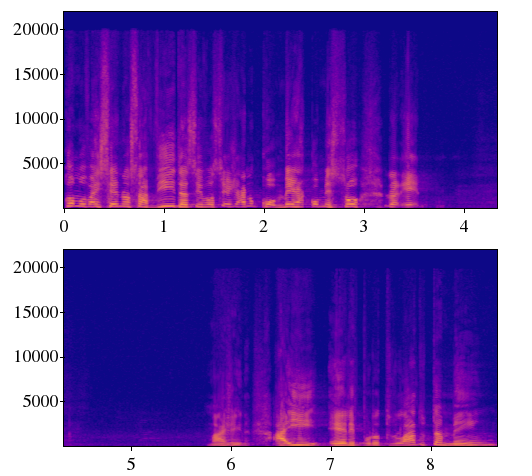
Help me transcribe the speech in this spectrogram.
como vai ser nossa vida se você já não comer, já começou. Imagina. Aí ele, por outro lado, também,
